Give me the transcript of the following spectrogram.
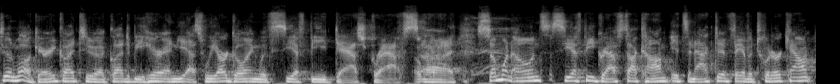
Doing well, Gary. Glad to uh, glad to be here. And yes, we are going with CFB dash graphs. Okay. Uh, someone owns CFBgraphs.com. It's an active. They have a Twitter account.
